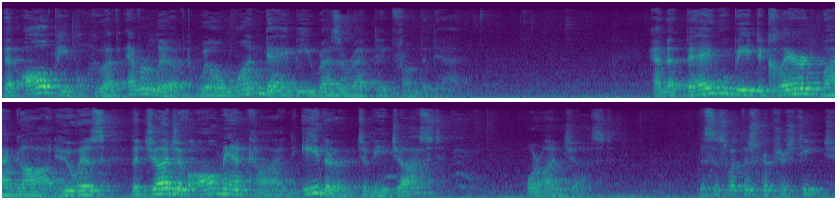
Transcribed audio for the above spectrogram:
that all people who have ever lived will one day be resurrected from the dead. And that they will be declared by God, who is the judge of all mankind, either to be just or unjust. This is what the scriptures teach.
